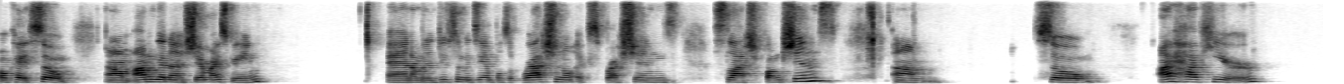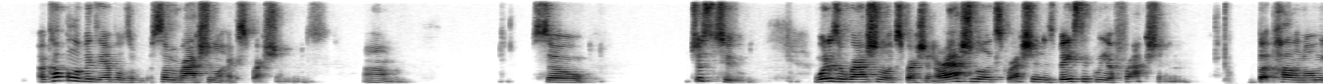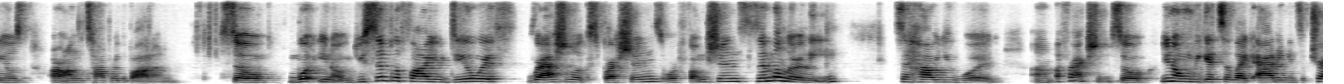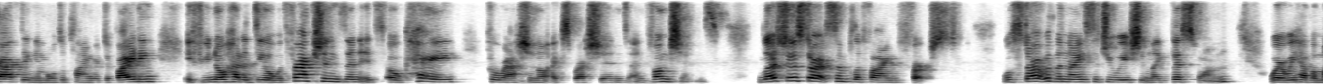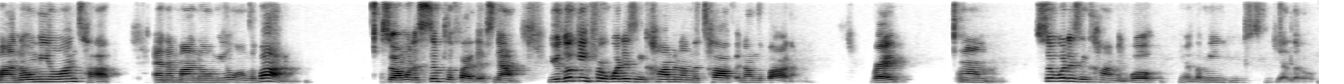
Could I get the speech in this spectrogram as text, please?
Okay, so um, I'm gonna share my screen and I'm gonna do some examples of rational expressions slash functions. Um, so I have here a couple of examples of some rational expressions. Um, so just two. What is a rational expression? A rational expression is basically a fraction, but polynomials are on the top or the bottom. So what, you know, you simplify, you deal with rational expressions or functions similarly to how you would um, a fraction. So, you know, when we get to like adding and subtracting and multiplying or dividing, if you know how to deal with fractions, then it's okay for rational expressions and functions. Let's just start simplifying first. We'll start with a nice situation like this one, where we have a monomial on top and a monomial on the bottom. So I wanna simplify this. Now, you're looking for what is in common on the top and on the bottom, right? Um, so what is in common? Well, here, let me use yellow.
